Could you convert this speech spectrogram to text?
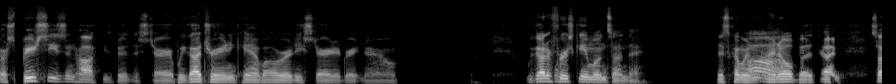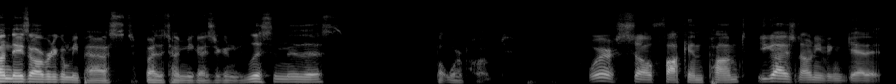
Our season hockey's about to start. We got training camp already started right now. We got our first game on Sunday. This coming, I Oh. know by the time Sunday's already going to be passed by the time you guys are going to be listening to this, but we're pumped. We're so fucking pumped. You guys don't even get it.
